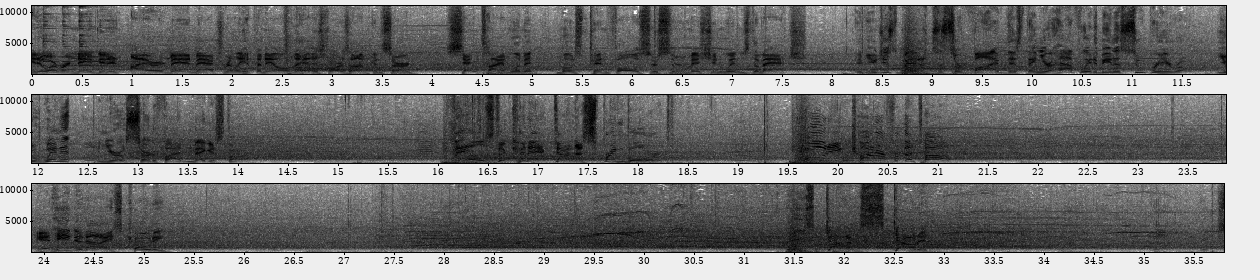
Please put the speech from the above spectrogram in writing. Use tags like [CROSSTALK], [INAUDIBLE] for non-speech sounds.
And whoever named it an Iron Man match really hit the nail on the head as far as I'm concerned. Set time limit, most pinfalls or submission wins the match. If you just manage to survive this thing, you're halfway to being a superhero. You win it, and you're a certified megastar. Fails to connect on the springboard. Cody cutter from the top. And he denies Cody.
